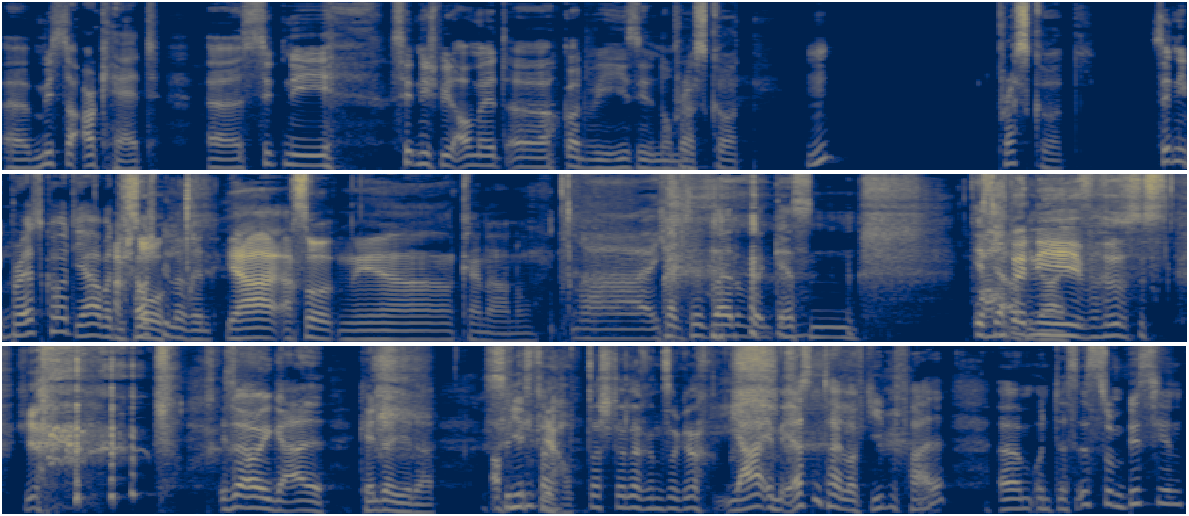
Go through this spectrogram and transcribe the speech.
äh, Mr. Arquette, äh, Sydney, Sydney spielt auch mit, äh, oh Gott, wie hieß sie nochmal? Prescott. Hm? Prescott. Sydney Prescott, ja, aber die Ach so. Schauspielerin. Ja, ach so, nee, ja, keine Ahnung. Ah, ich hab's jetzt leider vergessen. Ist oh, ja auch Benny, egal. was ist, ja. Ist ja auch egal. Kennt ja jeder. Ist Auf jeden nicht Fall. die Hauptdarstellerin sogar? Ja, im ersten Teil auf jeden Fall. Ähm, und das ist so ein bisschen,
